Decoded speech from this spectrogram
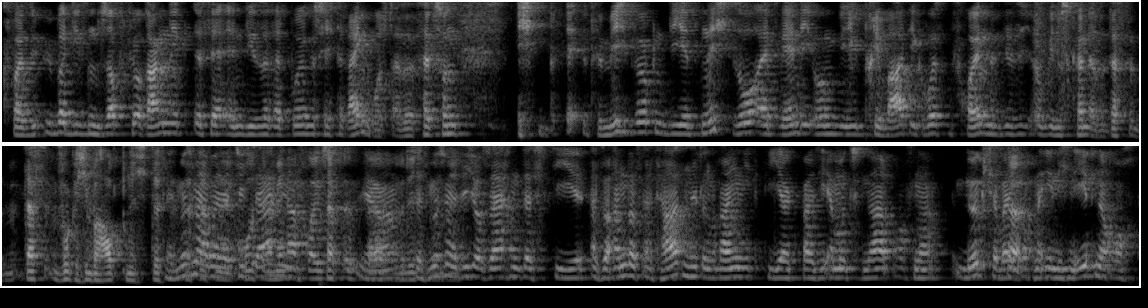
quasi über diesen Job für Rangnick ist er in diese Red Bull-Geschichte reingerutscht. Also es halt schon, ich, für mich wirken die jetzt nicht so, als wären die irgendwie privat die größten Freunde, die sich irgendwie nicht können. Also das, das wirklich überhaupt nicht. Das, Das dass das eine große sagen. Männerfreundschaft ist, Ja, würde ich das muss man natürlich auch sagen, dass die, also anders als Hasenhüttl und Rangnick, die ja quasi emotional auf einer, möglicherweise Ja. auf einer ähnlichen Ebene auch,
